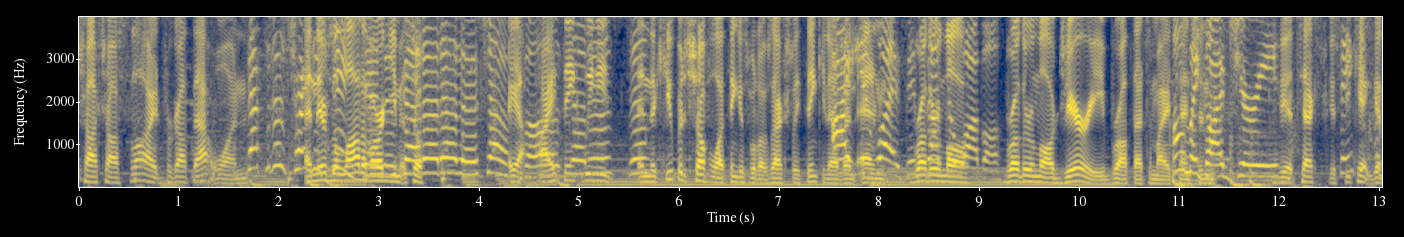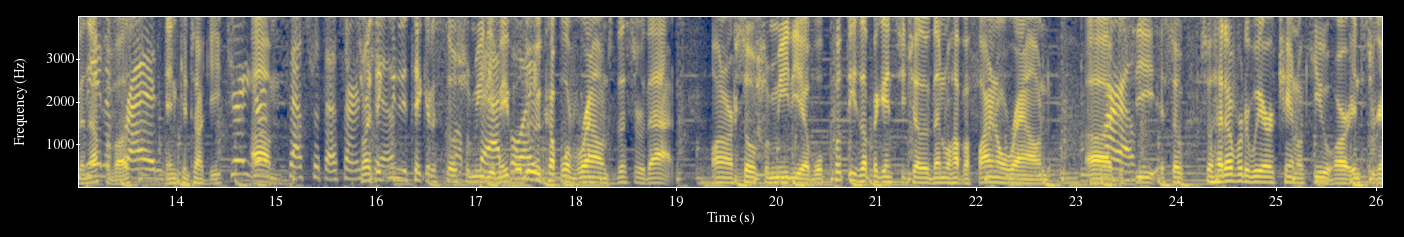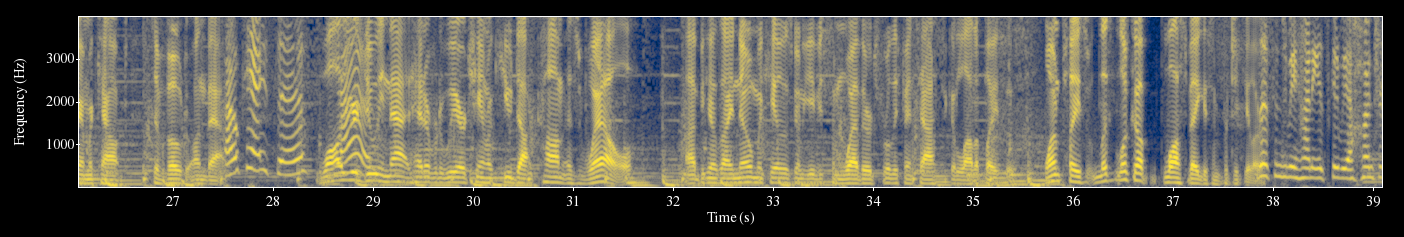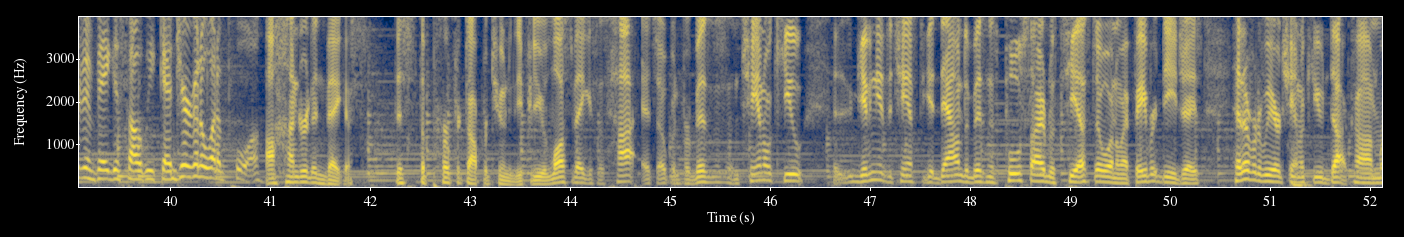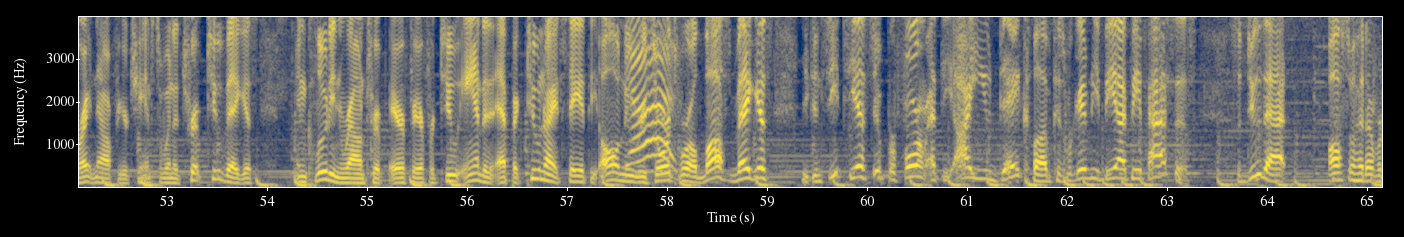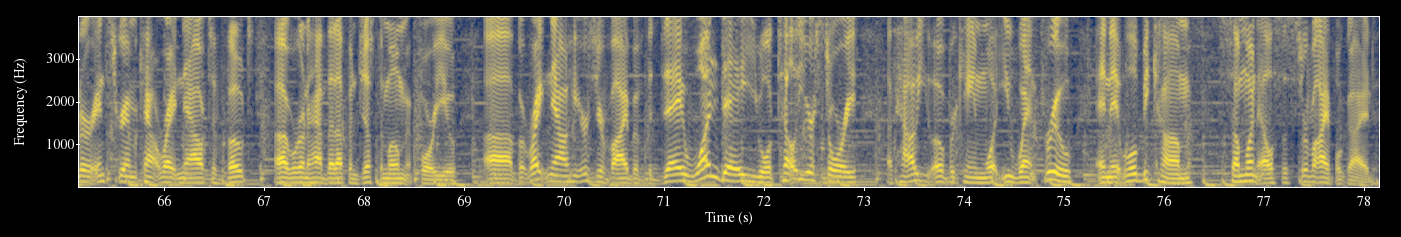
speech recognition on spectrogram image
Cha cha slide. Forgot that one. That's what I was trying And to there's a lot of argument, so- Yeah, I think we need, and the Cupid Shuffle, I think is what I was actually thinking of. And, it and brother-in-law, brother-in-law Jerry brought that to my attention. Oh my God, Jerry. Via text because Thank he can't get enough of us in Kentucky. Jerry, you're Um, obsessed with us, aren't so you? I think we need to take it to social Oh, media. Maybe we'll do a couple of rounds, this or that, on our social media. We'll put these up against each other, then we'll have a final round uh, to see. So so head over to We Are Channel Q, our Instagram account, to vote on that. Okay, sis. While Yes. you're doing that, head over to wearechannelq.com as well. Uh, because I know Michaela's going to give you some weather. It's really fantastic at a lot of places. One place, let's look up Las Vegas in particular. Listen to me, honey. It's going to be 100 in Vegas all weekend. You're going to want a pool. 100 in Vegas. This is the perfect opportunity for you. Las Vegas is hot, it's open for business, and Channel Q is giving you the chance to get down to business poolside with Tiesto, one of my favorite DJs. Head over to wearechannelq.com right now for your chance to win a trip to Vegas, including round trip airfare for two and an epic two night stay at the all new Yes. Resorts World Las Vegas. You can see Tiesto perform at the Ayu Day Club because we're giving you VIP passes. So do that. Also, head over to our Instagram account right now to vote. Uh, we're going to have that up in just a moment for you. Uh, but right now, here's your vibe of the day. One day, you will tell your story of how you overcame what you went through, and it will become someone else's survival guide.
